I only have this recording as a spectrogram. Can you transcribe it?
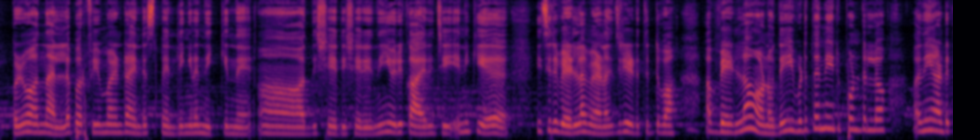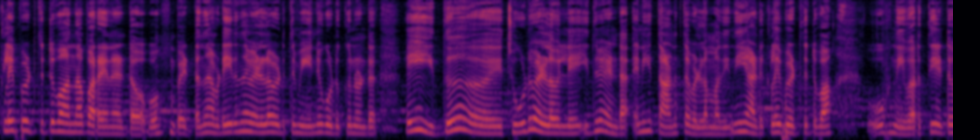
ഇപ്പോഴും അത് നല്ല പെർഫ്യൂമായിട്ട് അതിന്റെ സ്മെല്ലിങ്ങനെ നിൽക്കുന്നേ. അത് ശരി ശരി. നീ ഒരു കാര്യം ചെയ്യ്. എനിക്ക് ഇച്ചിരി വെള്ളം വേണം. ഇച്ചിരി എടുത്തിട്ട് വാ. ആ വെള്ളമാണോ? ദേ ഇവിടെ തന്നെ ഇരിപ്പുണ്ടല്ലോ. നീ അടുക്കളയിൽ പോയി എടുത്തിട്ട് വാ എന്നാ പറയണ കേട്ടോ. അപ്പം പെട്ടെന്ന് അവിടെ ഇരുന്ന് വെള്ളം എടുത്ത് മീന് കൊടുക്കുന്നുണ്ട്. ഏയ് ഇത് ചൂട് വെള്ളമല്ലേ? ഇത് വേണ്ട. എനിക്ക് തണുത്ത വെള്ളം മതി. നീ അടുക്കളയിൽ പോയി എടുത്തിട്ട് വാ. ഓ നിവർത്തിയിട്ട്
